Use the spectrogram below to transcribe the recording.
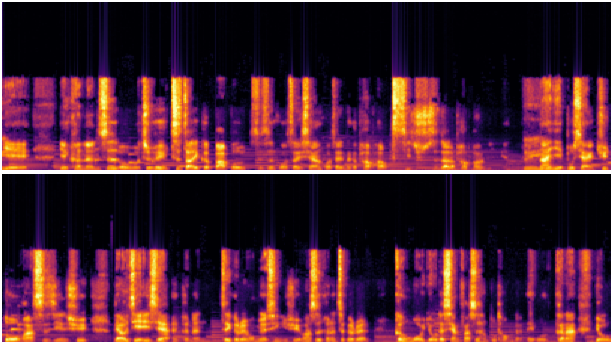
也也可能是哦，我就会制造一个 bubble，只是活在想要活在那个泡泡自己制造的泡泡里面。对，那也不想去多花时间去了解一下，呃，可能这个人我没有兴趣，或是可能这个人跟我有的想法是很不同的，哎，我跟他有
